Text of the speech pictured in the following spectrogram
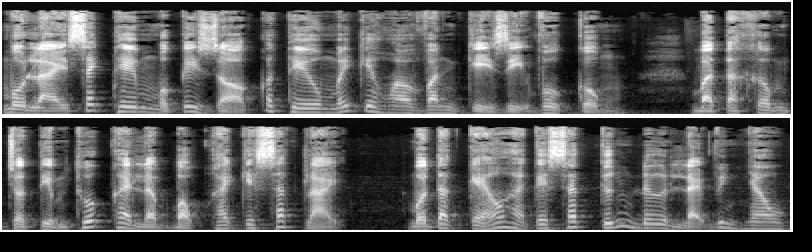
Một lại xách thêm một cái giỏ có thêu mấy cái hoa văn kỳ dị vô cùng. Bà ta không cho tiêm thuốc hay là bọc hai cái sắt lại. Bà ta kéo hai cái sắt cứng đơ lại với nhau.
